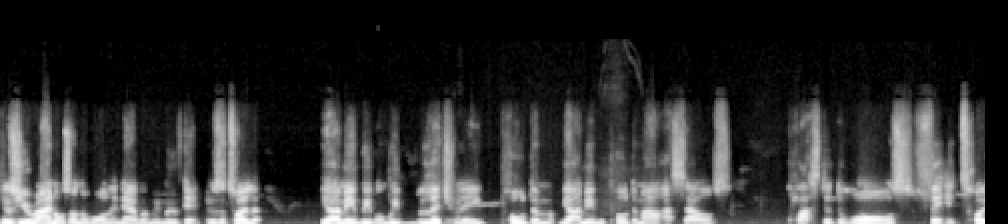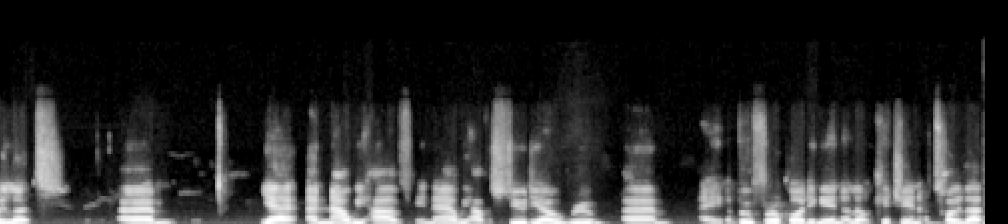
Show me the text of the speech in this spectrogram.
There was urinals on the wall in there when we moved in. It was a toilet. You know what I mean? We we literally pulled them. Yeah, I mean we pulled them out ourselves, plastered the walls, fitted toilets. Um, yeah, and now we have in there we have a studio room, um, a, a booth for recording in, a little kitchen, a toilet.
